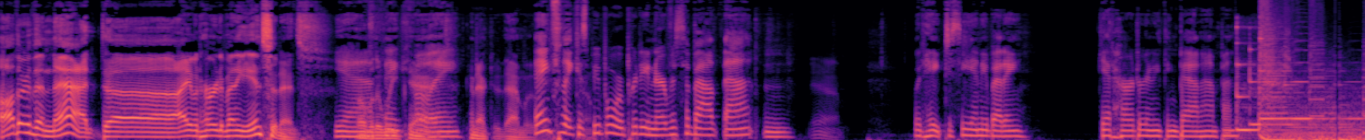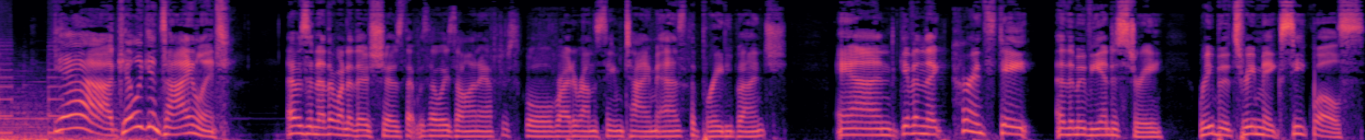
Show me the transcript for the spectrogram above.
other than that, uh, I haven't heard of any incidents yeah, over the weekend connected to that movie. Thankfully, because so. people were pretty nervous about that and yeah. would hate to see anybody get hurt or anything bad happen. Yeah, Gilligan's Island. That was another one of those shows that was always on after school, right around the same time as the Brady Bunch. And given the current state of the movie industry, reboots, remakes, sequels,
